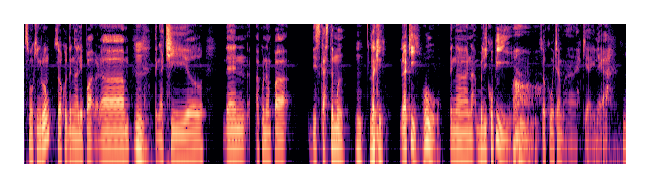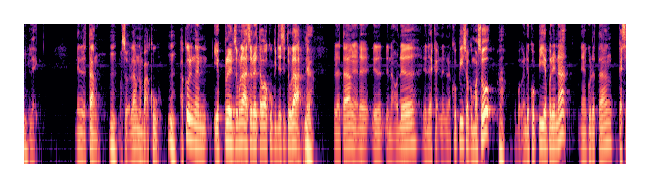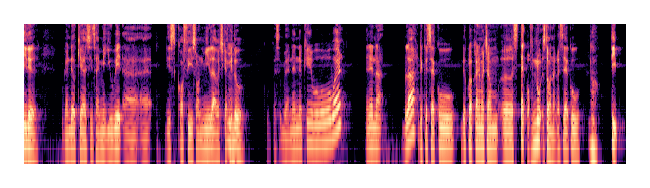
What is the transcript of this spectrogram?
Smoking room. So aku tengah lepak dalam Hmm. Tengah chill. Then Aku nampak This customer. Hmm. Lelaki. Lelaki. Oh. Tengah nak beli kopi. Oh. So aku macam ah, Okay relax lah Relax. Then dia datang. Hmm. Masuk dalam nampak aku. Aku dengan apron semua lah. So dia tahu aku kerja situ lah. Ya. Dia datang dia, dia, dia, nak order. Dia cakap nak, nak kopi. So aku masuk. Ha. Aku buatkan dia kopi apa dia nak. Dan aku datang Kasih dia Aku bilang dia Okay since I make you wait uh, uh, This coffee is on me lah Aku cakap gitu Aku kasih Dan then okay berbual Dan dia nak belah Dia kasih aku Dia keluarkan macam uh, Stack of notes tau Nak kasih aku Oh. Tip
